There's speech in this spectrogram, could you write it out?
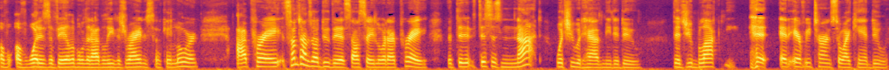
of, of what is available that I believe is right and say, okay, Lord, I pray. Sometimes I'll do this. I'll say, Lord, I pray that th- if this is not what you would have me to do, that you block me at, at every turn so I can't do it.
